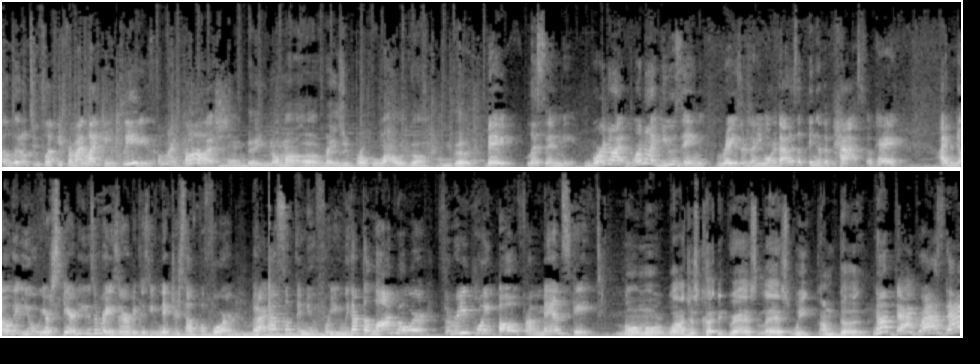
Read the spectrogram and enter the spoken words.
a little too fluffy for my liking. Please. Oh my gosh. Come on, babe. You know my uh, razor broke a while ago. I'm good. Babe, listen to me. We're not we're not using razors anymore. That is a thing of the past, okay? I know that you you're scared to use a razor because you've nicked yourself before, but I got something new for you. We got the lawnmower 3.0 from Manscaped. Lawnmower. Well, I just cut the grass last week. I'm good. Not that grass, that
